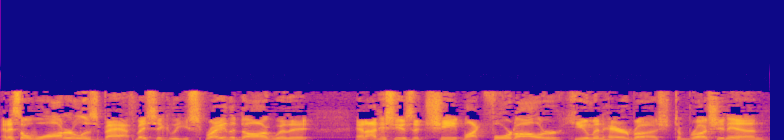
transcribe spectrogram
And it's a waterless bath. Basically, you spray the dog with it and I just use a cheap, like $4 human hairbrush to brush it in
